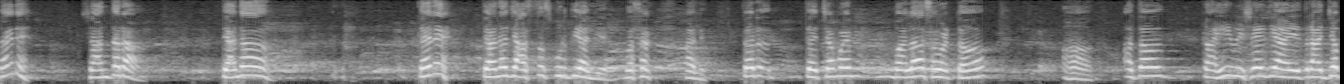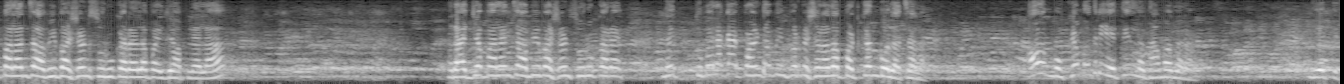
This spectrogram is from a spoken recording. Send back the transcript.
नाही नाही. शांत राहा. त्यानं नाही नाही. त्यांना जास्त स्फूर्ती आली आहे. बसा आली. तर त्याच्यामुळे मला असं वाटतं हां. आता काही विषय जे आहेत राज्यपालांचं अभिभाषण सुरू करायला पाहिजे आपल्याला. राज्यपालांचं अभिभाषण सुरू कराय नाही तुम्हाला काय पॉईंट ऑफ इन्फॉर्मेशन आता पटकन बोला चला. अहो मुख्यमंत्री येतील ना थांबा जरा. येतील.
